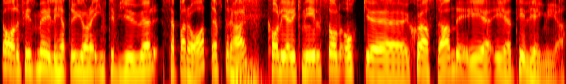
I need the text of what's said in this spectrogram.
Ja, det finns möjligheter att göra intervjuer separat efter det här. Karl-Erik Nilsson och eh, Sjöstrand är, är tillgängliga.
